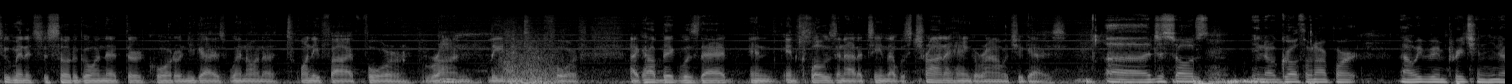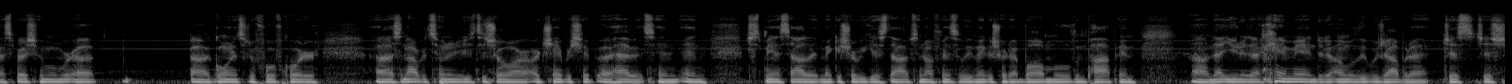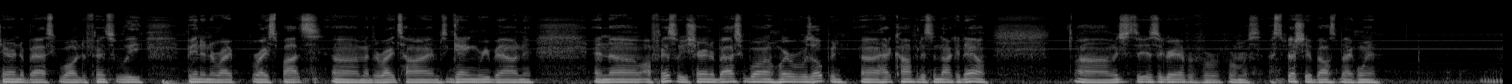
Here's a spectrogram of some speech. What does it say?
two minutes or so to go in that third quarter, and you guys went on a 25-4 run leading into the fourth. Like, how big was that in, in closing out a team that was trying to hang around with you guys? Uh, it just shows, you know, growth on our part. Uh, we've been preaching, you know, especially when we're up, uh, going into the fourth quarter. Uh, it's an opportunity to show our, our championship uh, habits and, and just being solid, making sure we get stops and offensively making sure that ball move and pop. And um, that unit that came in did an unbelievable job of that. Just just sharing the basketball defensively, being in the right right spots um, at the right times, gang rebounding, and um, offensively sharing the basketball and whoever was open uh, had confidence to knock it down. Um, it's, just, it's a great effort for, for us, especially a bounce back win.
